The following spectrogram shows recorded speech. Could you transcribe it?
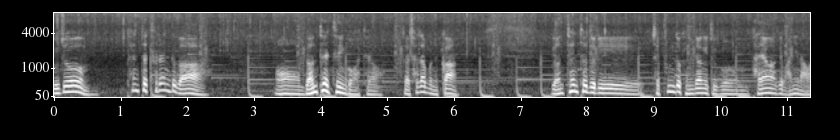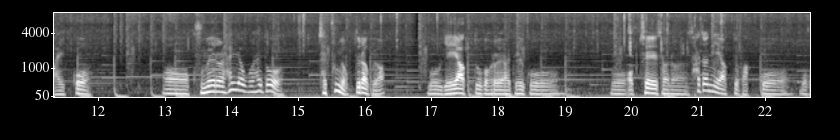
요즘 텐트 트렌드가 어, 면 텐트인 것 같아요. 제가 찾아보니까 면 텐트들이 제품도 굉장히 지금 다양하게 많이 나와 있고 어, 구매를 하려고 해도 제품이 없더라고요. 뭐 예약도 걸어야 되고 뭐 업체에서는 사전 예약도 받고 뭐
